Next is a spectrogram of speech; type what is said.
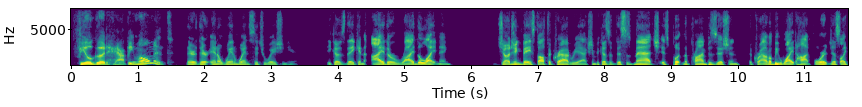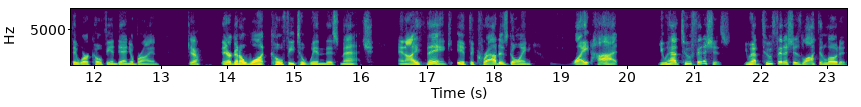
feel good happy moment. they're they're in a win-win situation here because they can either ride the lightning judging based off the crowd reaction because if this is match is put in the prime position the crowd will be white hot for it just like they were kofi and daniel bryan Yeah. they're going to want kofi to win this match and i think if the crowd is going white hot you have two finishes you have two finishes locked and loaded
